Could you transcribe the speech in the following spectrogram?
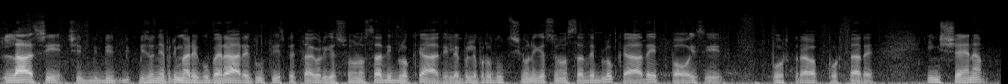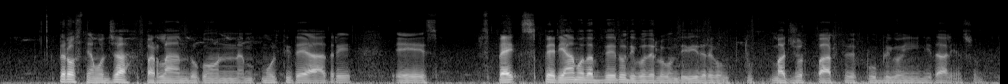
la, sì, ci, bisogna prima recuperare tutti gli spettacoli che sono stati bloccati, le, le produzioni che sono state bloccate e poi si potrà portare in scena. Però stiamo già parlando con molti teatri e spe, speriamo davvero di poterlo condividere con la maggior parte del pubblico in Italia. Insomma.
